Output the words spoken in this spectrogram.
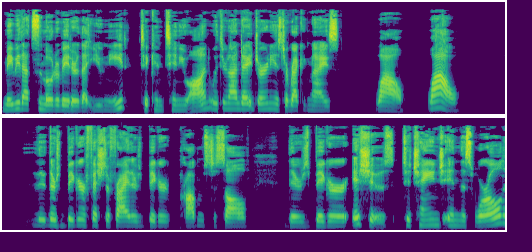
maybe that's the motivator that you need to continue on with your non diet journey is to recognize, wow, wow, there's bigger fish to fry. There's bigger problems to solve there's bigger issues to change in this world.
